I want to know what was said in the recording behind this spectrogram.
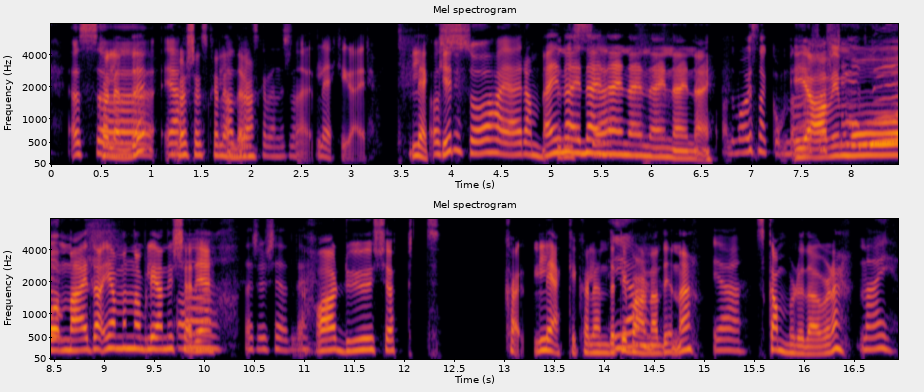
og så- Kalender? Hva slags kalender da? adventskalender, sånne lekegreier. Og så har jeg rampenisse. nei, nei, nei, nei, nei, nei, nei. Å, Det må vi snakke om. Det er Ja, så vi må Nei da, ja, men nå blir jeg nysgjerrig. Åh, det er så kjedelig. Har du kjøpt ka lekekalender til Ja. barna dine? Ja. Skammer du deg over det? Nei.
